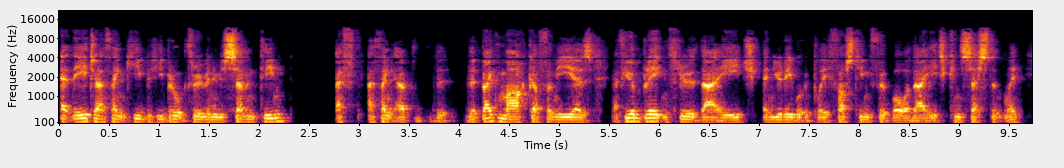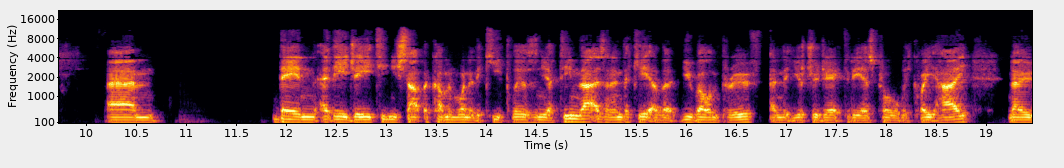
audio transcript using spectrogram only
At the age I think he he broke through when he was seventeen. If I think the the big marker for me is if you're breaking through at that age and you're able to play first team football at that age consistently, um, then at the age of 18 you start becoming one of the key players in your team. That is an indicator that you will improve and that your trajectory is probably quite high. Now,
